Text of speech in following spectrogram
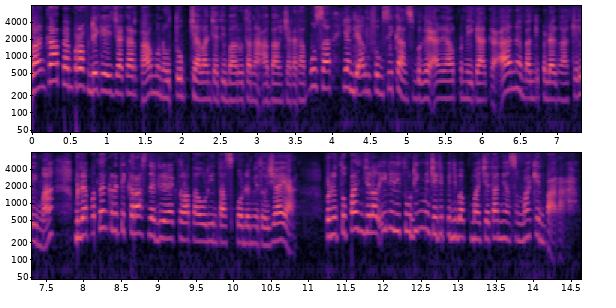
Langkah Pemprov DKI Jakarta menutup Jalan Jati Baru Tanah Abang Jakarta Pusat yang dialihfungsikan sebagai areal perniagaan bagi pedagang kaki lima mendapatkan kritik keras dari Direktorat Lalu Lintas Polda Metro Jaya. Penutupan jalan ini dituding menjadi penyebab kemacetan yang semakin parah.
